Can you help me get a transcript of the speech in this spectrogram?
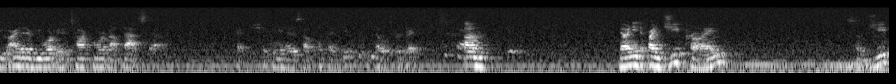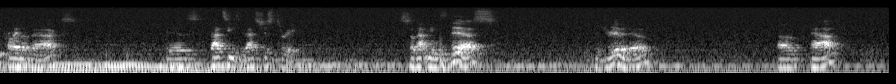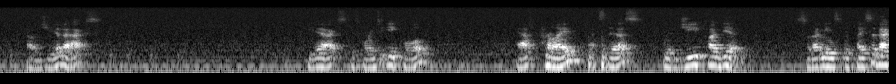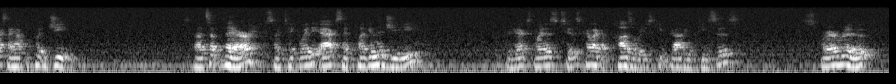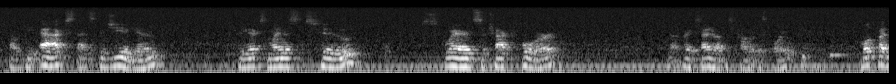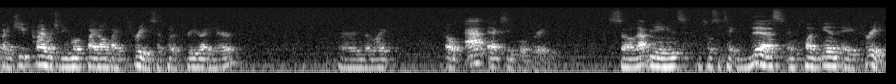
Do either of you want me to talk more about that stuff? Okay, shaking your head is helpful, thank you, that was great. Okay. Um, now I need to find g prime. So g prime of x is, that's easy, that's just three. So that means this, derivative of f of g of x dx is going to equal f prime, that's this, with g plugged in. So that means in place of x, I have to put g. So that's up there, so I take away the x, I plug in the g. Three x minus two, it's kind of like a puzzle, we just keep grabbing pieces. Square root of the x, that's the g again. Three x minus two, squared, subtract four. Not very excited about this problem at this point multiplied by g prime, which would be multiplied all by three, so I put a three right here. And I'm like, oh, at x equal three. So that means I'm supposed to take this and plug in a three.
